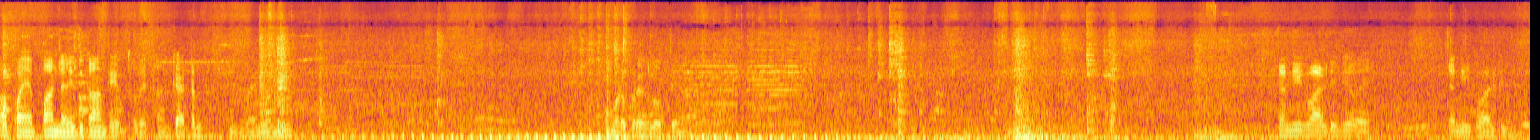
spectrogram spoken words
ਆਪਾਂ ਇਹ ਭਾਂਡੇ ਵਾਲੀ ਦੁਕਾਨ ਤੇ ਉੱਥੋਂ ਵੇਖਾਂਗੇ ਕੈਟਲ, ਮੇਰੀ ਮੰਮੀ। ਉਮਰ ਉੱਪਰ ਖਲੋਤੇ ਆ। ਚੰਗੀ ਕੁਆਲਿਟੀ ਦੀ ਹੋਵੇ ਚੰਗੀ ਕੁਆਲਿਟੀ ਦੀ।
